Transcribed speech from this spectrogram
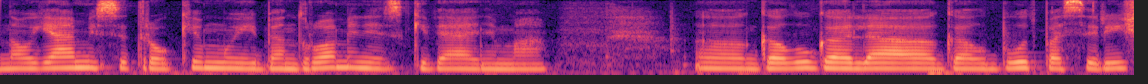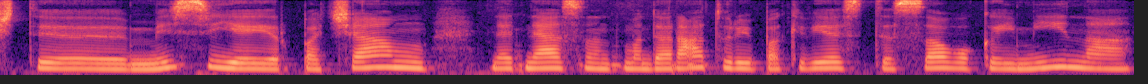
naujam įsitraukimui į bendruomenės gyvenimą galų gale galbūt pasiryšti misijai ir pačiam, net nesant moderatoriui, pakviesti savo kaimyną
